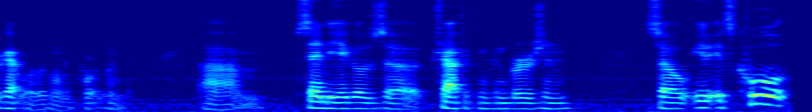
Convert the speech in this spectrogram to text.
forgot where we're going to Portland. Um, San Diego's uh, traffic and conversion. So it, it's cool.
